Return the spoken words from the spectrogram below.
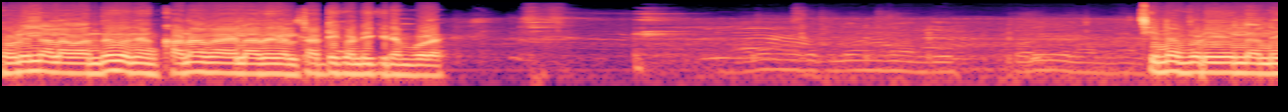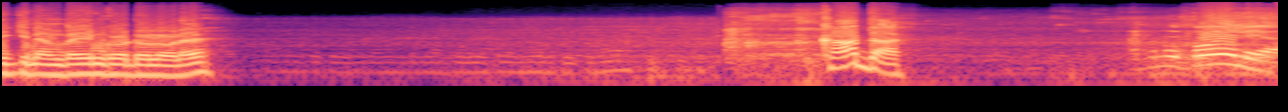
தொழிலாளர் வந்து கொஞ்சம் கனவேல் அதுகள் தட்டி கொண்டிருக்கிறோம் போல. சின்னப்படியில் நிற்கிறோம் ரெயின் கோட்டுகளோட காத்தா? போகலையா?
